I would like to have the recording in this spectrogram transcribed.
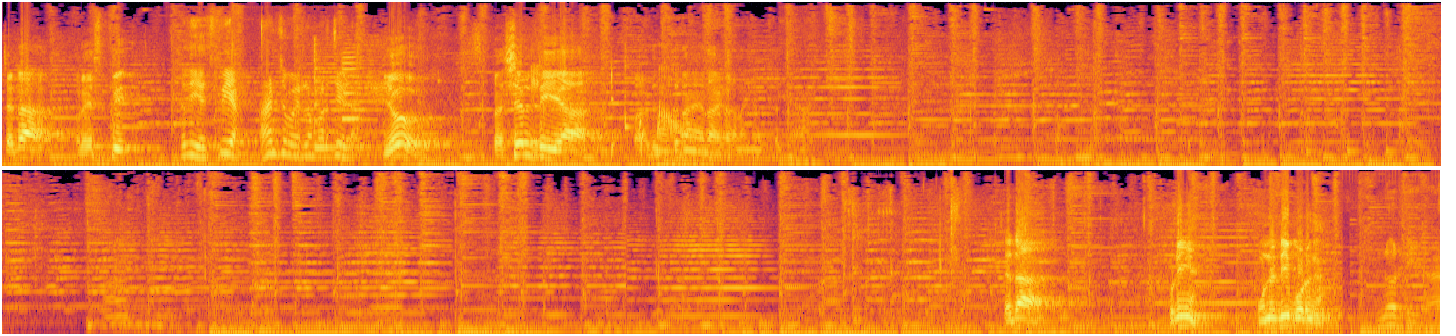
சேட்டா ஒரு எஸ்பி எஸ்பியா ஆன்சர் மறைச்சிடா யோ ஸ்பெஷல் டீயா படுத்துறான் ஏடா காலங்க சேட்டா குடிங்க. ஒன்று டீ போடுங்க. இன்னொரு டீயா?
